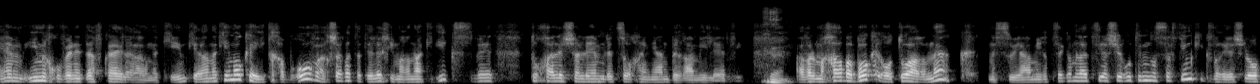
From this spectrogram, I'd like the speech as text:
הם, היא מכוונת דווקא אל הארנקים, כי הארנקים, אוקיי, התחברו, ועכשיו אתה תלך עם ארנק X ותוכל לשלם לצורך העניין ברמי לוי. כן. אבל מחר בבוקר אותו ארנק מסוים ירצה גם להציע שירותים נוספים, כי כבר יש לו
